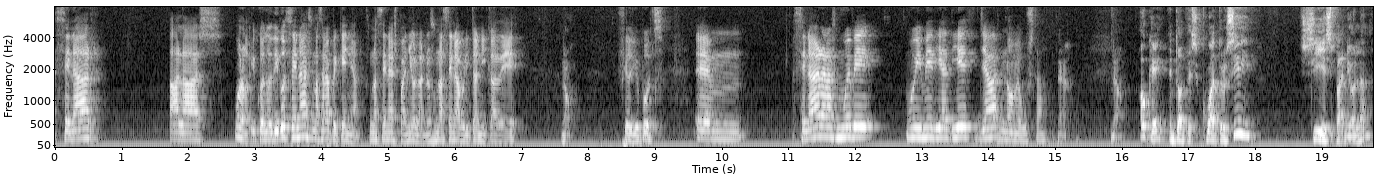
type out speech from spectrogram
cenar a las... Bueno, y cuando digo cena es una cena pequeña, es una cena española, no es una cena británica de. Fill your boots. Em, cenar a las nueve, nueve y media, diez ya no me gusta. No. No. Ok, entonces 4 sí, sí española.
